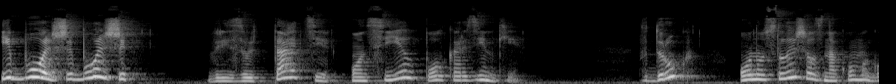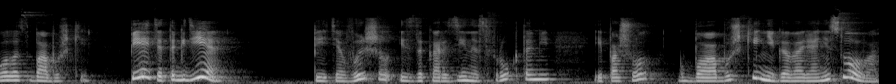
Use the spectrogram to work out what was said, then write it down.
и больше, больше. В результате он съел пол корзинки. Вдруг он услышал знакомый голос бабушки. «Петя, ты где?» Петя вышел из-за корзины с фруктами и пошел к бабушке, не говоря ни слова.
